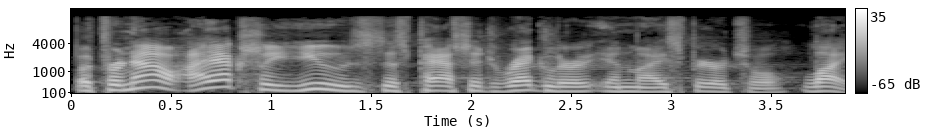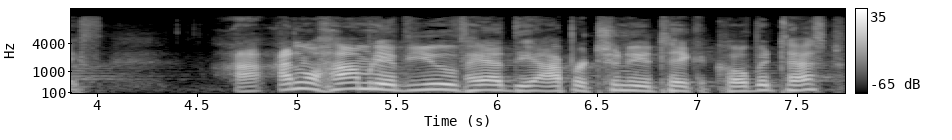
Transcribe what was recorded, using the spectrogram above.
But for now, I actually use this passage regularly in my spiritual life. I, I don't know how many of you have had the opportunity to take a COVID test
